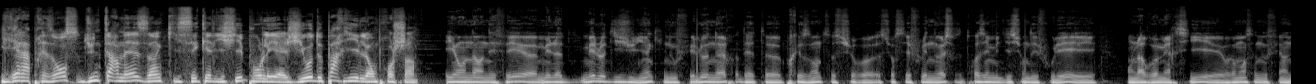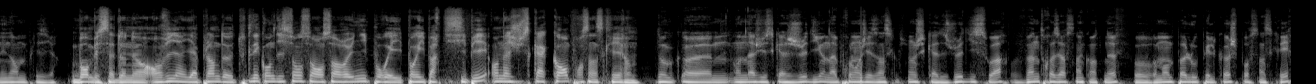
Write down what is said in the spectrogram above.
il y a la présence d'une Tarnaise hein, qui s'est qualifiée pour les JO de Paris l'an prochain. Et on a en effet euh, Mélodie, Julien qui nous fait l'honneur d'être euh, présente sur, euh, sur ces foulées de Noël, sur cette troisième édition des foulées, et on la remercie, et vraiment ça nous fait un énorme plaisir. Bon, mais ça donne envie. hein. Il y a plein de toutes les conditions sont, sont réunies pour y, pour y participer. On a jusqu'à quand pour s'inscrire? Donc euh, on a jusqu'à jeudi, on a prolongé les inscriptions jusqu'à jeudi soir, 23h59. Faut vraiment pas louper le coche pour s'inscrire.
